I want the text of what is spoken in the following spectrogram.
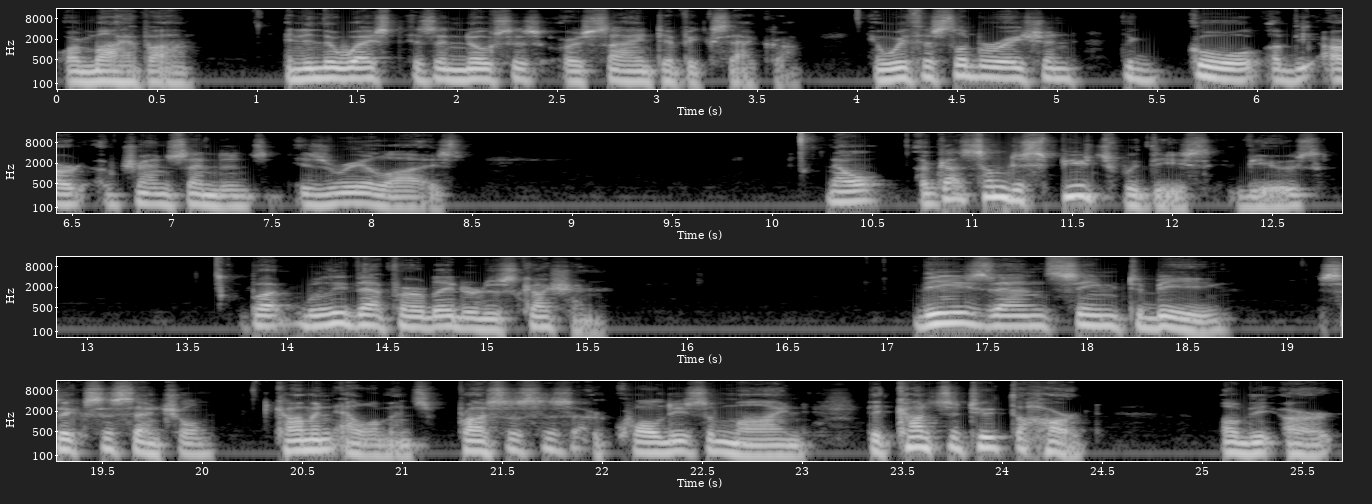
or mahava, and in the West as a gnosis or scientia sacra. And with this liberation, the goal of the art of transcendence is realized. Now, I've got some disputes with these views, but we'll leave that for a later discussion. These then seem to be six essential common elements, processes, or qualities of mind that constitute the heart of the art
